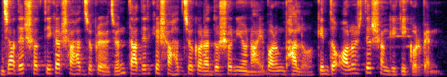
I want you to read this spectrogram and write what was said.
যাদের সত্যিকার সাহায্য প্রয়োজন, তাদেরকে সাহায্য করা দোষণীয় নয়, বরং ভালো, কিন্তু অলসদের সঙ্গে কি করবেন?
